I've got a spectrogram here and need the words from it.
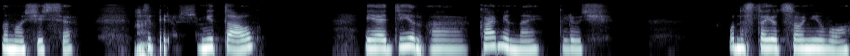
выносится. Mm. Теперь металл и один э, каменный ключ. Он остается у него.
